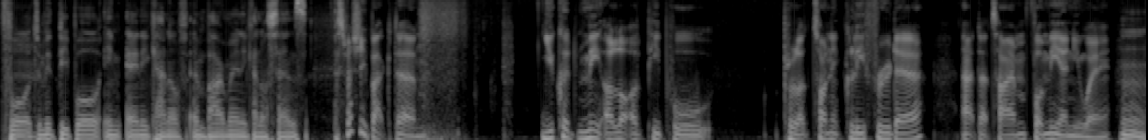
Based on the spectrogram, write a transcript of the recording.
for to meet people in any kind of environment, any kind of sense. especially back then, you could meet a lot of people platonically through there at that time. For me, anyway, Hmm.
